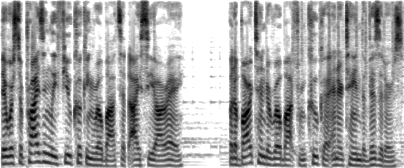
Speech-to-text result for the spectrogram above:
There were surprisingly few cooking robots at ICRA, but a bartender robot from KUKA entertained the visitors.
